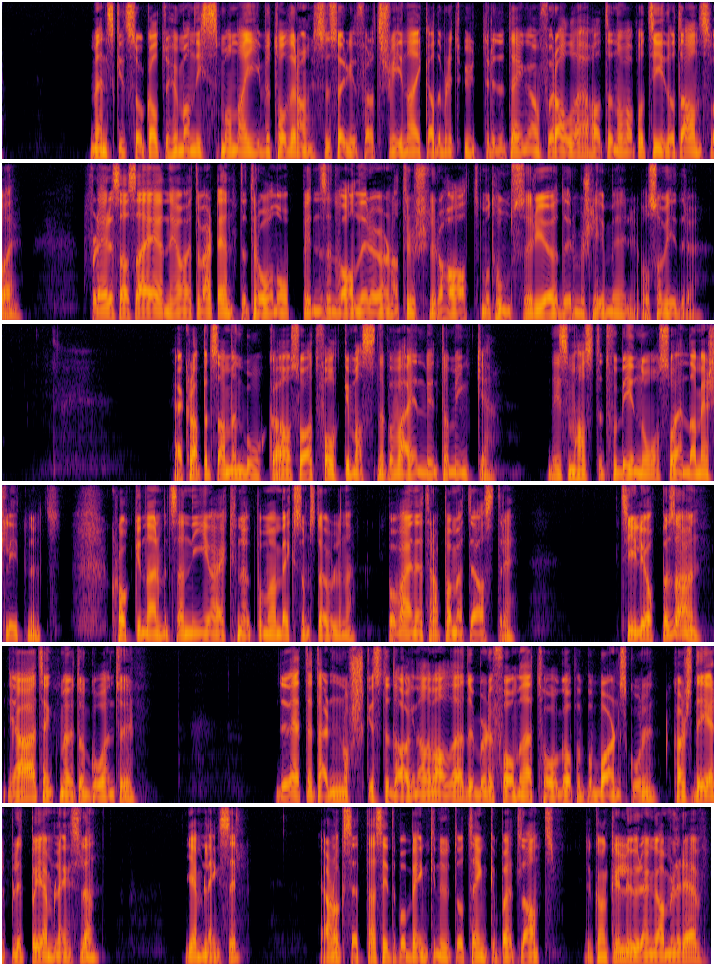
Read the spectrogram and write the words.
Menneskets såkalte humanisme og naive toleranse sørget for at svina ikke hadde blitt utryddet en gang for alle, og at det nå var på tide å ta ansvar. Flere sa seg enige, og etter hvert endte tråden opp i den sedvanlige røren av trusler og hat mot homser, jøder, muslimer videre. Jeg klappet sammen boka og så at folkemassene på veien begynte å minke. De som hastet forbi nå så enda mer slitne ut. Klokken nærmet seg ni og jeg knøt på meg Beksomstøvlene. På vei ned trappa møtte jeg Astrid. Tidlig oppe, sa hun. Ja, jeg tenkte meg ut og gå en tur. Du vet, dette er den norskeste dagen av dem alle, du burde få med deg toget oppe på barneskolen, kanskje det hjelper litt på hjemlengselen? Hjemlengsel? Jeg har nok sett deg sitte på benken ute og tenke på et eller annet, du kan ikke lure en gammel rev.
